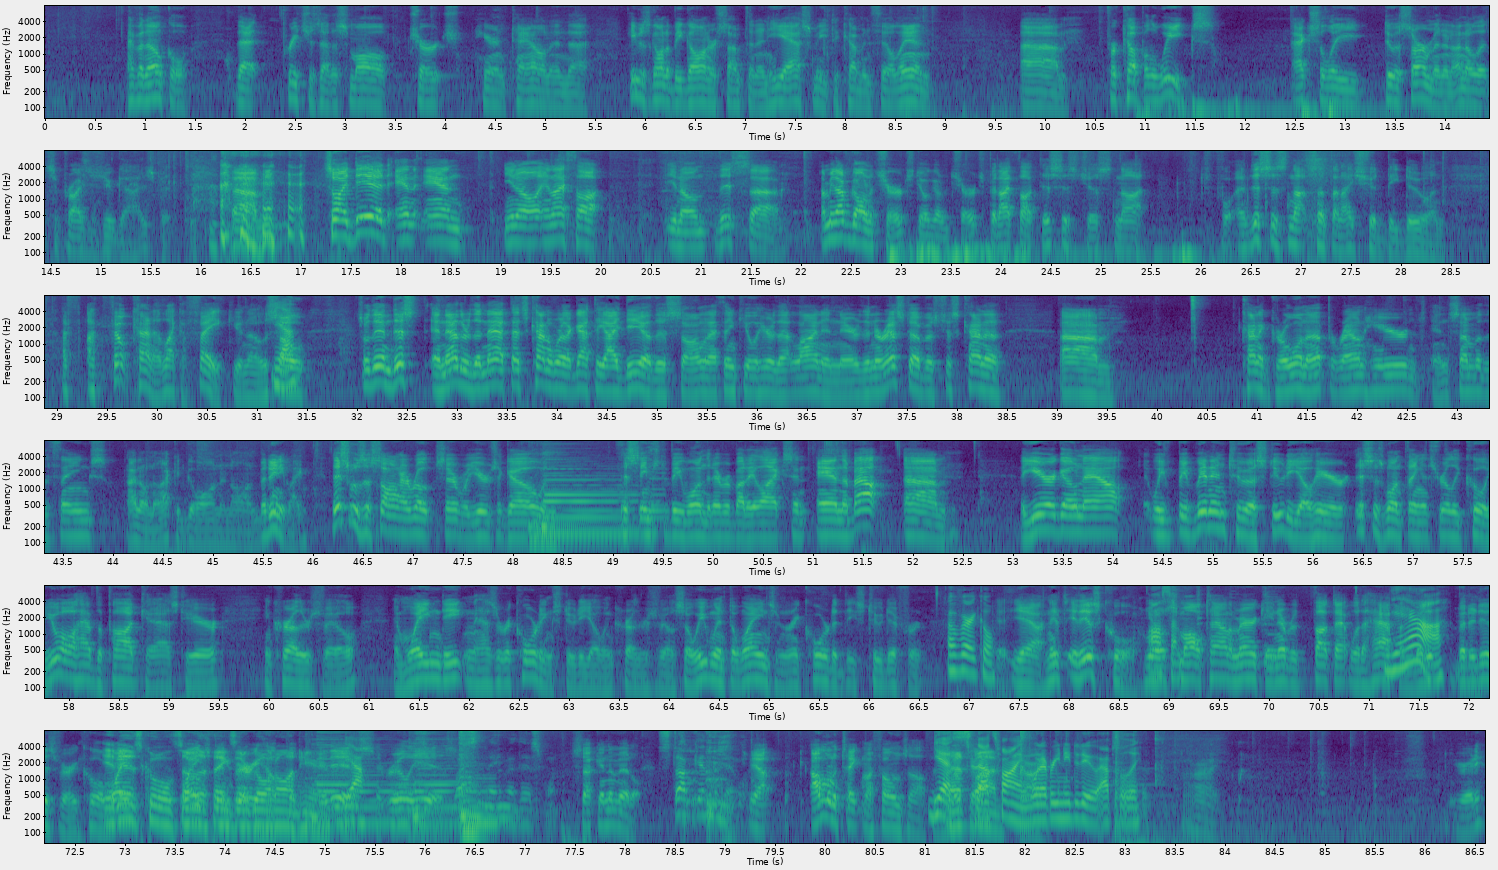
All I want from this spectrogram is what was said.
I have an uncle that preaches at a small church here in town, and uh, he was going to be gone or something, and he asked me to come and fill in um, for a couple of weeks. Actually, do a sermon, and I know that surprises you guys, but um, so I did, and and you know, and I thought, you know, this. Uh, I mean, I've gone to church, still go to church, but I thought this is just not. For, and this is not something I should be doing. I, f- I felt kind of like a fake, you know. So, Yeah. So then this, and other than that, that's kind of where I got the idea of this song, and I think you'll hear that line in there. Then the rest of us just kind of. Um, kind of growing up around here and, and some of the things. I don't know i could go on and on. But anyway this was a song i wrote several years ago and this seems to be one that everybody likes. And, and about um, a year ago now we've, we've been into a studio here. This is one thing that's really cool. You all have the podcast here in crothersville and wayne deaton has a recording studio in crothersville so we went to wayne's and recorded these two different Oh, very cool. Uh, yeah, and it, it is cool. You Awesome. know, small town America, you never thought that would have happened. Yeah. But it, but it is very cool. It is cool, some of the things that are very going on here. It is. Yeah. It really is. What's the name of this one? Stuck in the middle. Stuck in the middle. Yeah. I'm going to take my phones off. Yes, that That's that's, fine. fine. All right. Whatever you need to do. Absolutely. All right. You ready?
